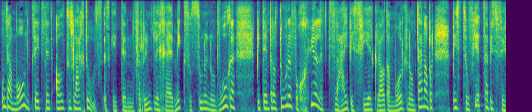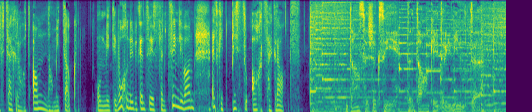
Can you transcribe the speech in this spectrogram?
Und am Mond sieht es nicht allzu schlecht aus. Es gibt einen freundlichen Mix aus Sonne und Wolken bei Temperaturen von kühlen 2 bis 4 Grad am Morgen und dann aber bis zu 14 bis 15 Grad am Nachmittag. Und mit den Wochen übrigens wird es dann ziemlich warm. Es gibt bis zu 18 Grad. Das war der Tag in 3 Minuten.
